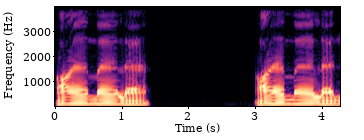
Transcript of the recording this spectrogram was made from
amala amalan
